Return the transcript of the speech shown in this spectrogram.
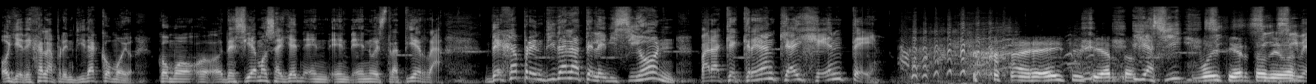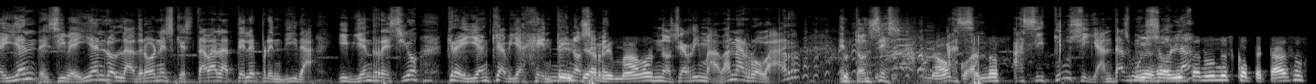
Oye, déjala prendida como, como decíamos allá en- en- en nuestra tierra. Deja prendida la televisión para que crean que hay gente. Ey, sí, cierto. Y así, Muy cierto, si, Diva. si veían, si veían los ladrones que estaba la tele prendida y bien recio, creían que había gente y no se se, me- arrimaban. no se arrimaban a robar. Entonces, No, así, ¿cuándo? así tú, si ya andas muy Les sola. avientan un escopetazo.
